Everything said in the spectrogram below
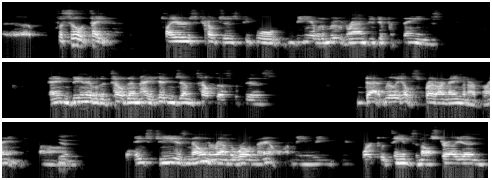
uh, facilitate players, coaches, people being able to move around, do different things, and being able to tell them, hey, Hidden Gems helped us with this, that really helps spread our name and our brand. Um, yeah. HG is known around the world now. I mean, we, we've worked with teams in Australia and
